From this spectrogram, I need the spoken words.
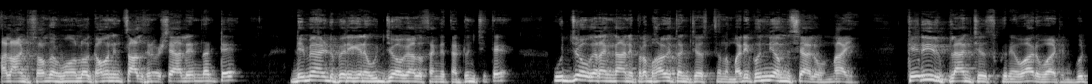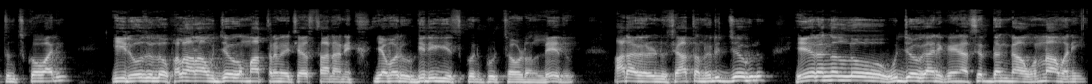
అలాంటి సందర్భంలో గమనించాల్సిన విషయాలు ఏంటంటే డిమాండ్ పెరిగిన ఉద్యోగాల సంగతి అటుంచితే ఉద్యోగ రంగాన్ని ప్రభావితం చేస్తున్న మరికొన్ని అంశాలు ఉన్నాయి. కెరీర్ ప్లాన్ చేసుకునేవారు వాటిని గుర్తుంచుకోవాలి. ఈ రోజుల్లో ఫలానా ఉద్యోగం మాత్రమే చేస్తానని ఎవరు గిరిగీసుకొని కూర్చోవడం లేదు. అరవై రెండు శాతం నిరుద్యోగులు ఏ రంగంలో ఉద్యోగానికైనా సిద్ధంగా ఉన్నామని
